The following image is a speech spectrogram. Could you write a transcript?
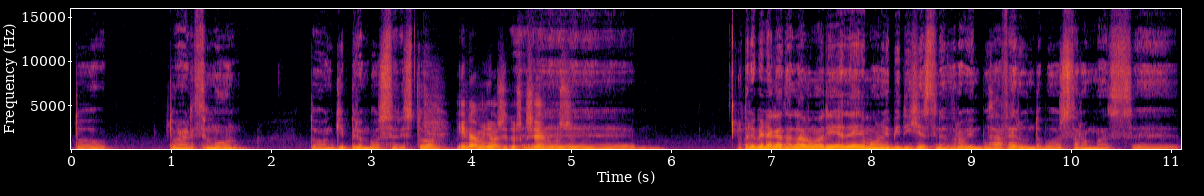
το, τον αριθμό των Κύπριων ποδοσφαιριστών. Ή να μειώσει τους ξένους. Ε, πρέπει να καταλάβουμε ότι δεν είναι μόνο οι επιτυχίες στην Ευρώπη που θα φέρουν το ποδόσφαιρο μας ε,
